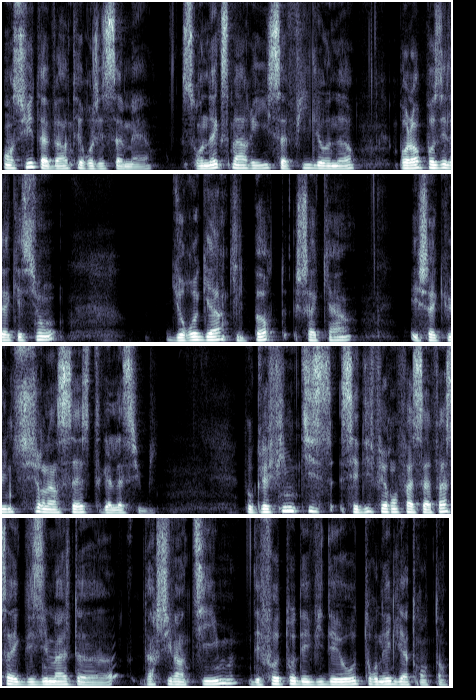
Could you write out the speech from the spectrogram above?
Ensuite, elle va interroger sa mère, son ex-mari, sa fille Léonore, pour leur poser la question du regard qu'ils portent chacun et chacune sur l'inceste qu'elle a subi. Donc le film tisse ces différents face-à-face avec des images d'archives intimes, des photos, des vidéos tournées il y a 30 ans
